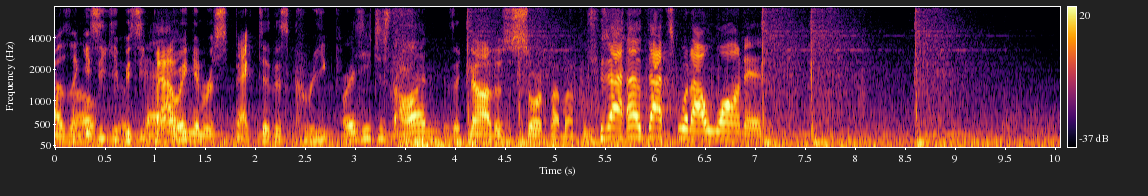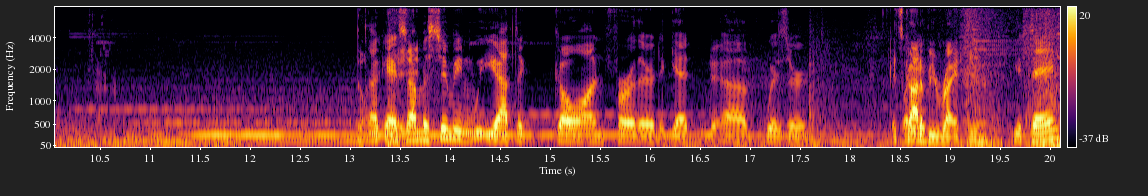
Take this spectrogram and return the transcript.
I was like, is he is he Okay. bowing in respect to this creep? Or is he just on? He's like, nah, there's a sword by my boots. That, that's what I wanted. Okay, so I'm assuming you have to go on further to get uh, Wizard. It's got to be right here. You think?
